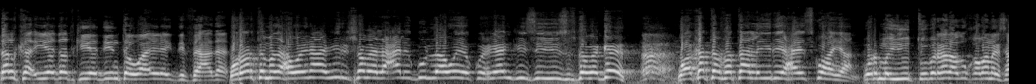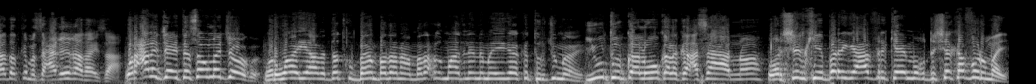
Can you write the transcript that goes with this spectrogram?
Dalka iyo dadkiiyo diinta waa inay difaacdaan. War horta madaxweynaha hiir shabeelle cali gullaawe ku-xigeenkiisii yuusuf dabageed waa ka tafataan la yidhi waxay isku hayaan. War ma yuutubaradaad u qabanaysaa dadka mase xaqiiqaad haysaa? War cali jayte sow ma joogo. War waa yaaba dadku been badana madaxdu maadlina maygaa ka turjumaayo youtubeka lagu kala kacsahano war shirkii bariga afrika ee muqdisho ka furmay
